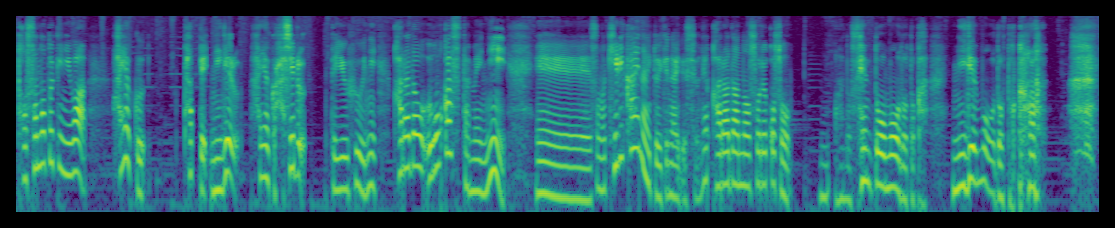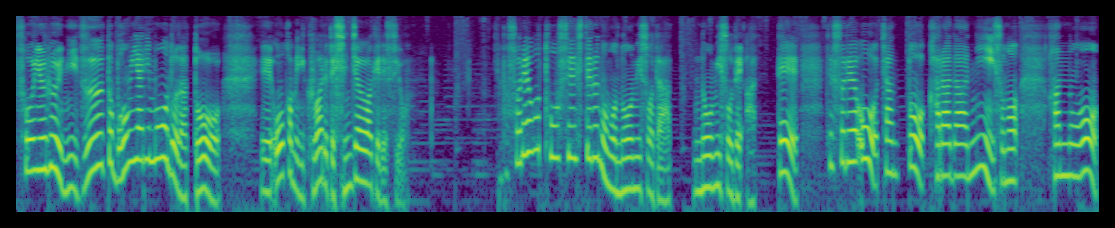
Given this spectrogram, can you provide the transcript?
とっさの時には、早く立って逃げる、早く走るっていう風に体を動かすために、えー、その切り替えないといけないですよね。体のそれこそあの、戦闘モードとか、逃げモードとか そういう風にずっとぼんやりモードだと、えー、狼に食われて死んじゃうわけですよ。それを統制してるのも脳みそだ、脳みそであって、て、で、それをちゃんと体にその反応を、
